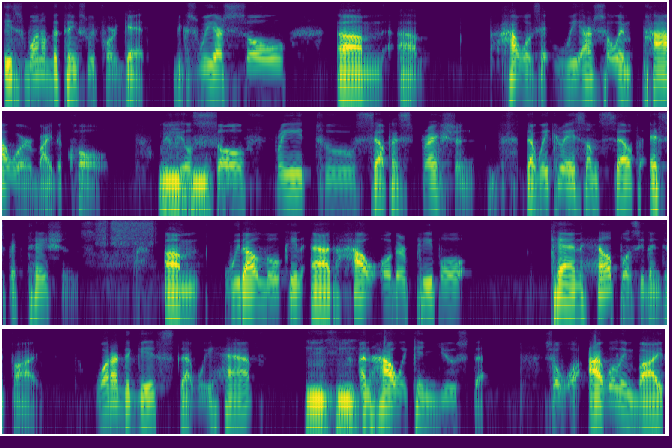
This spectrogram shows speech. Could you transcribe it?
is one of the things we forget because we are so um, um, how was it? We are so empowered by the call. We mm-hmm. feel so free to self-expression that we create some self-expectations um, without looking at how other people can help us identify what are the gifts that we have mm-hmm. and how we can use them. So I will invite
